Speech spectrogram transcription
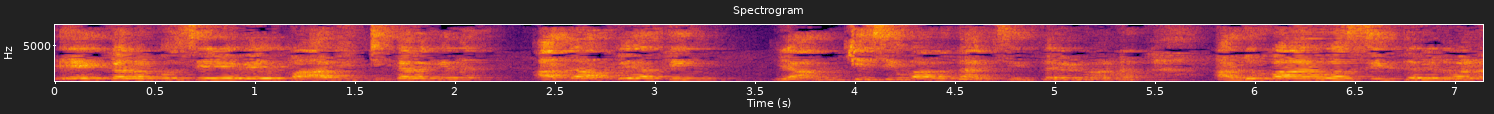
ඒ කරපු සේවය පාවිච්චි කරගෙන අද අපේ අතින් යම් කිසි වරදක් සිද්ධ වෙනවනම් අඩුපාඩුවක් සිද්ධ වෙනවනම්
